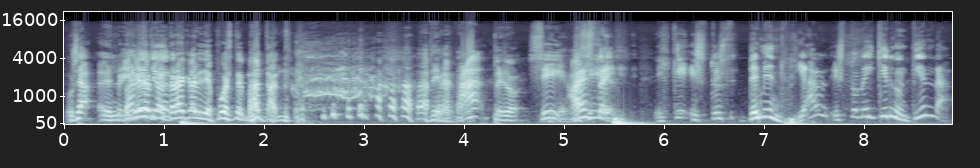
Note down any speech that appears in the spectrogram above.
O sea, el, Primero te llegar- atracan y después te matan. de verdad, pero Sí, está- es. que esto es demencial, esto no hay quien lo entienda.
